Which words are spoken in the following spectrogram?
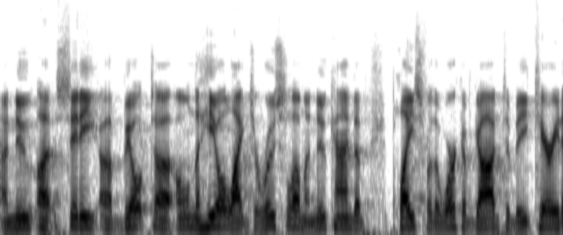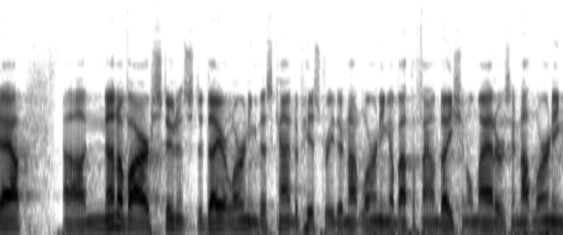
a new uh, city uh, built uh, on the hill like Jerusalem, a new kind of place for the work of God to be carried out. Uh, none of our students today are learning this kind of history. They're not learning about the foundational matters. They're not learning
